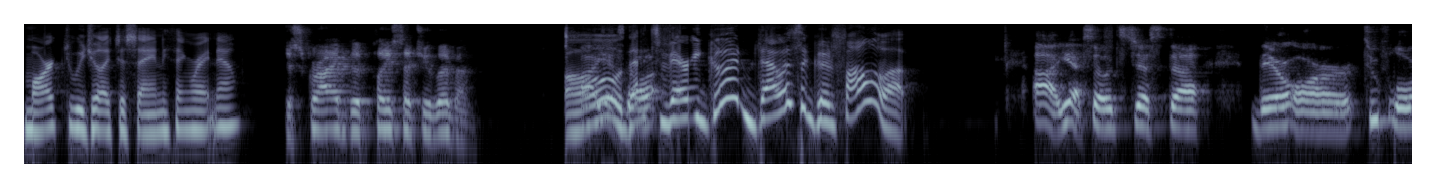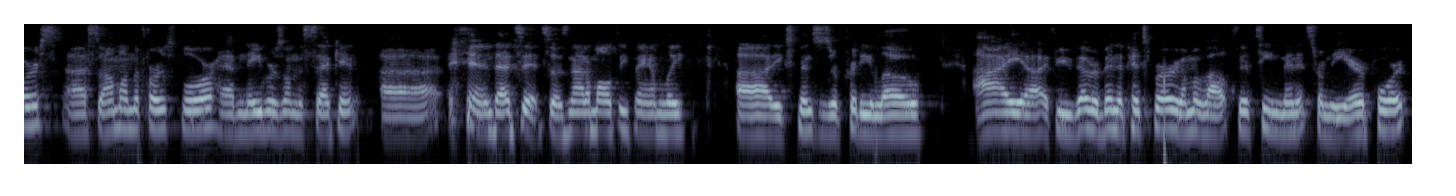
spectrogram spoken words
Mark, would you like to say anything right now? Describe the place that you live in. Oh, yes, that's so, very good. That was a good follow up. Ah, yeah. So it's just uh, there are two floors. Uh, so I'm on the first floor, have neighbors on the second, uh, and that's it. So it's not a multifamily. Uh, the expenses are pretty low. I, uh, if you've ever been to Pittsburgh, I'm about 15 minutes from the airport.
